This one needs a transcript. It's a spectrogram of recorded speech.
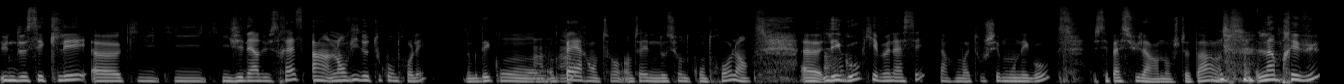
une de ces clés qui, qui, qui génère du stress. Un, l'envie de tout contrôler. Donc dès qu'on on Mhm. perd en, une notion de contrôle, hein. Euh, Ah. l'ego qui est menacé, c'est-à-dire qu'on va toucher mon ego, c'est pas celui-là hein, dont je te parle, l'imprévu,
